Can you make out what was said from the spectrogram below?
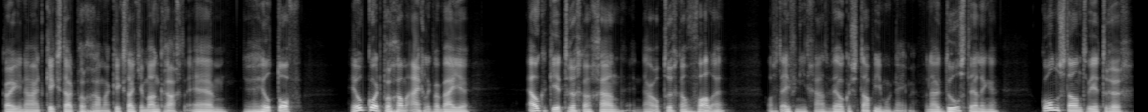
kan je naar het Kickstart-programma, Kickstart je mankracht. Um, heel tof, heel kort programma eigenlijk, waarbij je elke keer terug kan gaan en daarop terug kan vallen, als het even niet gaat, welke stappen je moet nemen. Vanuit doelstellingen, constant weer terug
